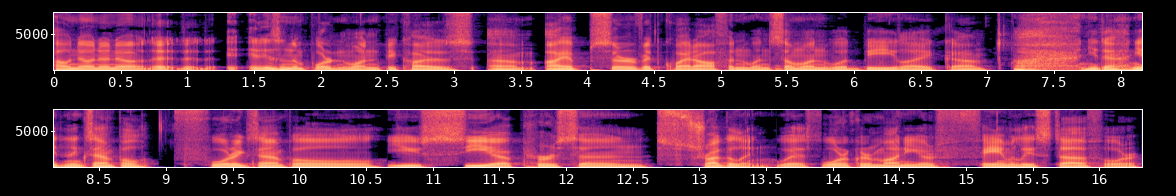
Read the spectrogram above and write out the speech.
Oh no no no! It is an important one because um, I observe it quite often when someone would be like, um, oh, "I need a I need an example." For example, you see a person struggling with work or money or family stuff or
